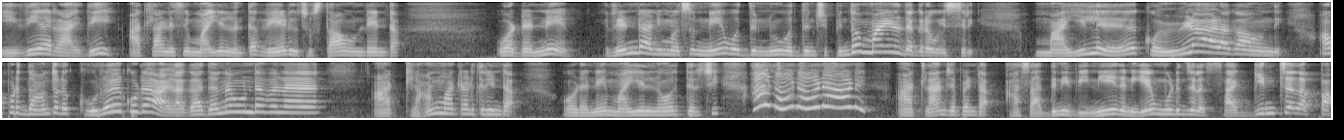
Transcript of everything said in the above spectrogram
ఇది రా ఇది? అట్లా అనేసి మైల్నంతా వేడి చూస్తూ ఉండేంట. ఉడనే రెండు అనిమల్స్ నే వద్దు నువ్వు వద్దు అని చెప్పిందో మైల్ దగ్గర విసిరి మయిల్ కొళ్ళ అలగా ఉంది. అప్పుడు దాంతో కురల్ కూడా అళగాదన ఉండవల. అని మాట్లాడుతురింట. ఉడనే మయిల్ నోరు తెరిచి అట్లా అని చెప్పంట. ఆ సర్దిని వినేదని ఏం ముడించల సగ్గించలప్ప.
